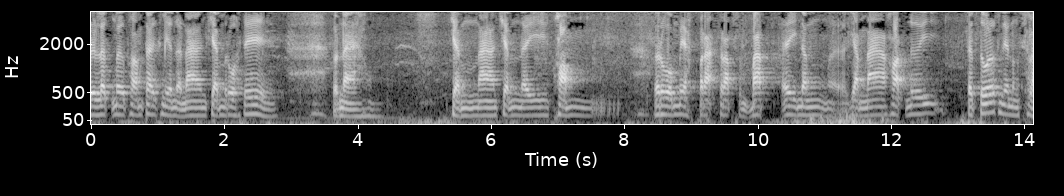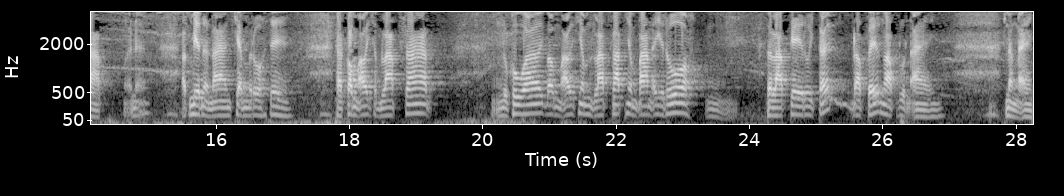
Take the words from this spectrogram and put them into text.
រលឹកមើលផងទៅគ្មាននរណាចាំរស់ទេប៉ុន្តែចិនណាចិននៃខំរួមមាសប្រាក់ទ្រព្យសម្បត្តិអីនឹងយ៉ាងណាហត់នឿយទទួលគ្នានឹងស្លាប់ណាអត់មាននរណាចាំរស់ទេថាកុំឲ្យសម្លាប់សត្វ លោកគ្រូអើយបើមិនឲ្យខ្ញុំសម្លាប់សត្វខ្ញុំបានអីរស់សម្លាប់គេរួចទៅដល់ពេលងាប់ខ្លួនឯងនឹងឯង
